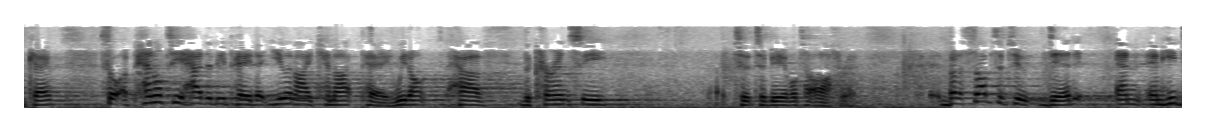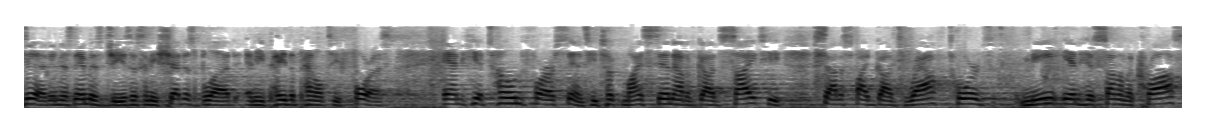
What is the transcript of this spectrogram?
Okay? So a penalty had to be paid that you and I cannot pay. We don't have the currency uh, to, to be able to offer it. But a substitute did, and, and he did, and his name is Jesus, and he shed his blood, and he paid the penalty for us. And he atoned for our sins. He took my sin out of God's sight. He satisfied God's wrath towards me in his Son on the cross,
